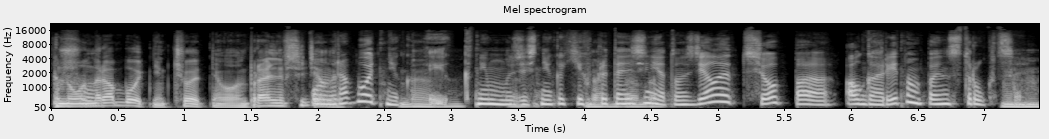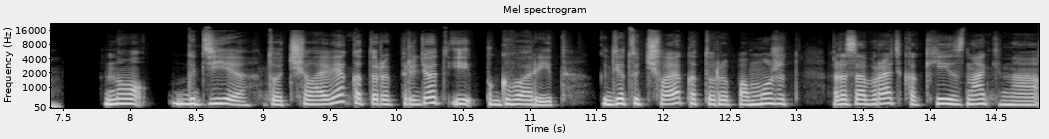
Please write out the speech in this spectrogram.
Но ушел. он работник, что от него? Он правильно все Он делает. работник, Да, и да, к нему да. здесь никаких Да, претензий да, да. нет. Он сделает все по алгоритмам, по инструкции. Мгм. Но где тот человек, который придет и поговорит? Где тот человек, который поможет разобрать, какие знаки на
